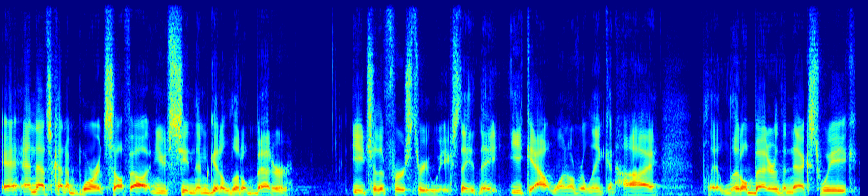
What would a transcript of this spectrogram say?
And, and that's kind of bore itself out. And you've seen them get a little better each of the first three weeks. They, they eke out one over Lincoln High, play a little better the next week,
